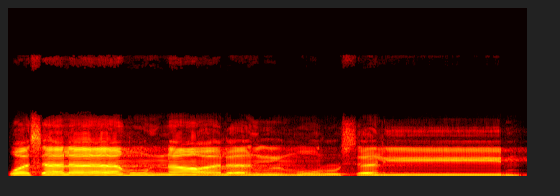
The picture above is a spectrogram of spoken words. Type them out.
وسلام على المرسلين.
